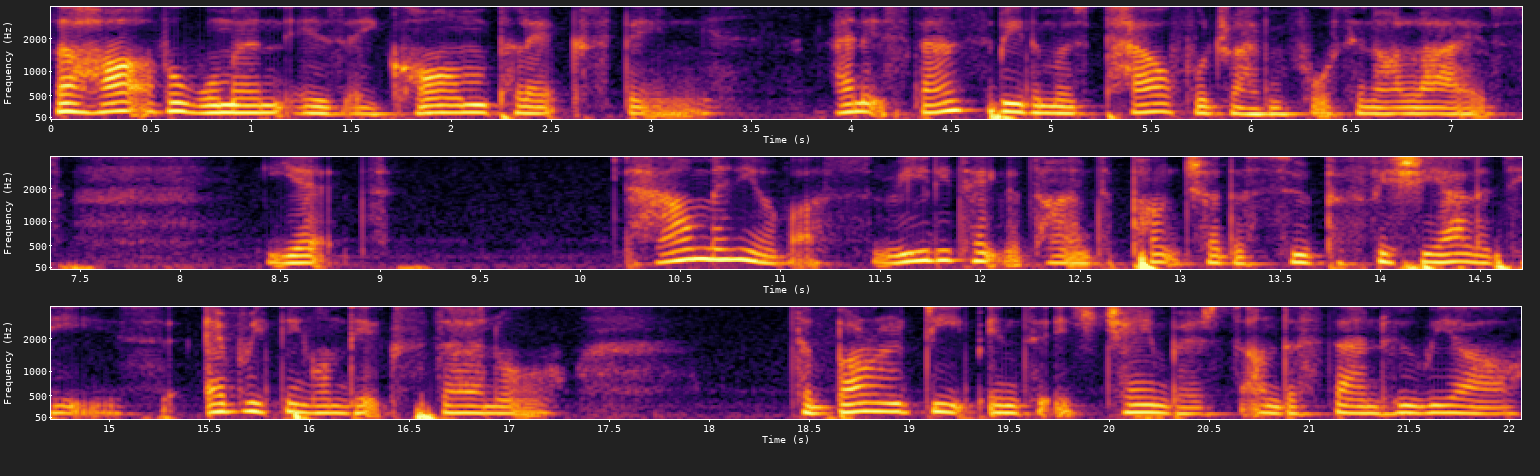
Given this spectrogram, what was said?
The heart of a woman is a complex thing, and it stands to be the most powerful driving force in our lives. Yet, how many of us really take the time to puncture the superficialities, everything on the external, to burrow deep into its chambers to understand who we are?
